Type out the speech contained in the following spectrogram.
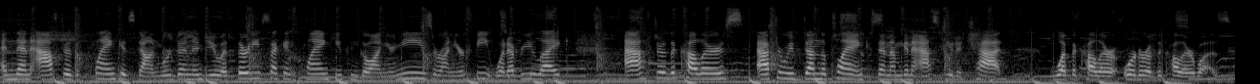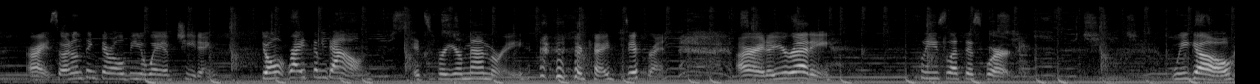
And then after the plank is done, we're gonna do a 30 second plank. You can go on your knees or on your feet, whatever you like. After the colors, after we've done the plank, then I'm gonna ask you to chat what the color, order of the color was. All right, so I don't think there will be a way of cheating. Don't write them down. It's for your memory, okay, different. All right, are you ready? Please let this work we go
